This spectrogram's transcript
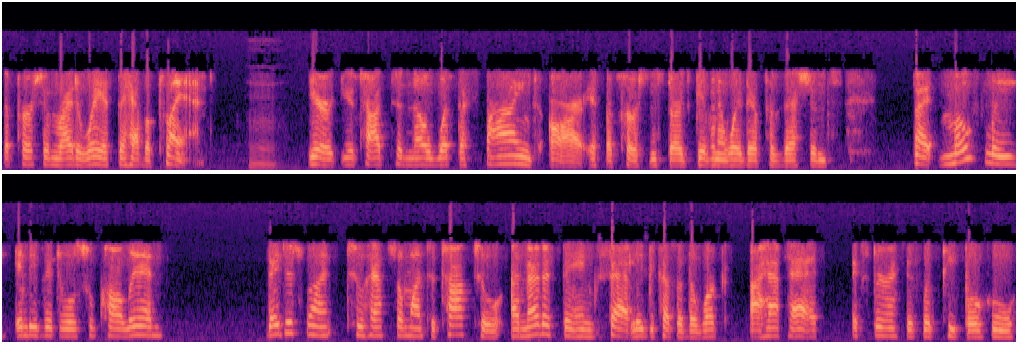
the person right away if they have a plan. Hmm. You're you're taught to know what the signs are if a person starts giving away their possessions. But mostly individuals who call in, they just want to have someone to talk to. Another thing, sadly, because of the work I have had experiences with people who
